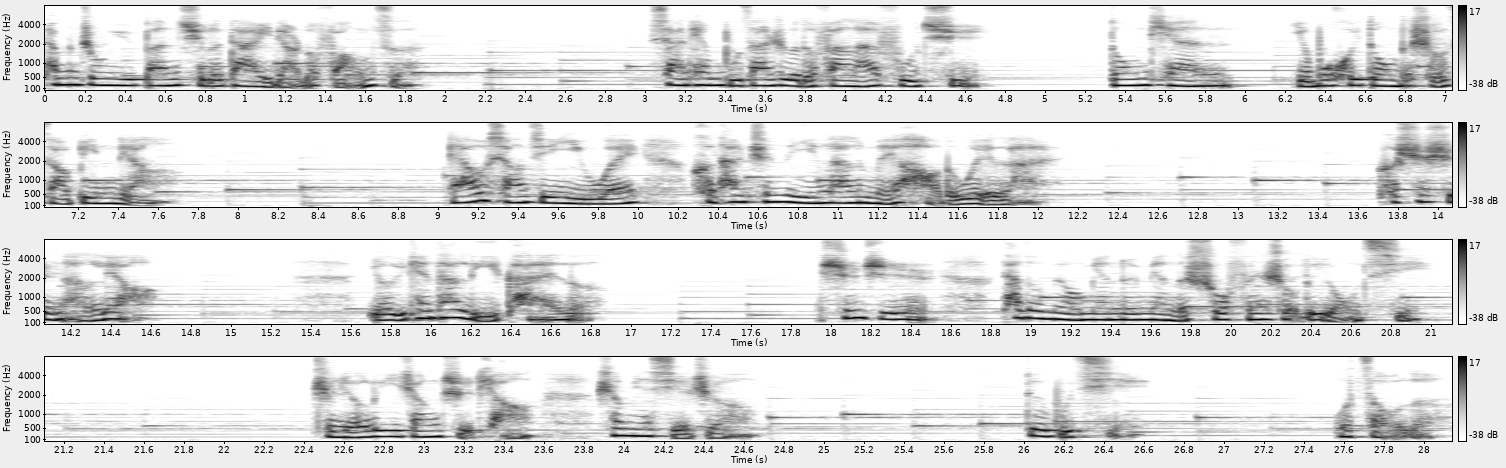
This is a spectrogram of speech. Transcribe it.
他们终于搬去了大一点的房子，夏天不再热得翻来覆去，冬天也不会冻得手脚冰凉。L 小姐以为和他真的迎来了美好的未来，可世事难料，有一天他离开了，甚至他都没有面对面的说分手的勇气，只留了一张纸条，上面写着：“对不起，我走了，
